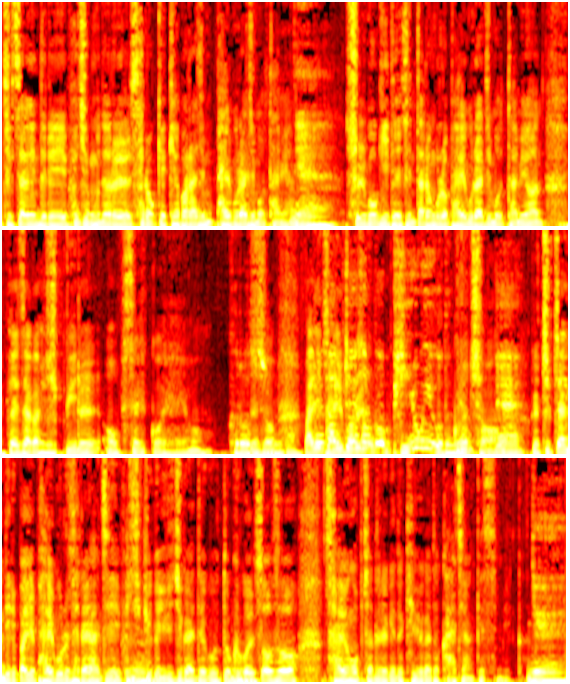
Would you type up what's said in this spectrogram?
직장인들이 회식 문화를 새롭게 개발하지 발굴하지 못하면 예. 술고기 대신 다른 걸로 발굴하지 못하면 회사가 회식비를 없앨 거예요. 그렇습니다. 그래서 빨리 발굴을 그 비용이거든요. 그렇죠. 예. 직장인들이 빨리 발굴을 잘해야지 회식비가 음. 유지가 되고 또 그걸 음. 써서 자영업자들에게도 기회가 더 가지 않겠습니까? 예.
